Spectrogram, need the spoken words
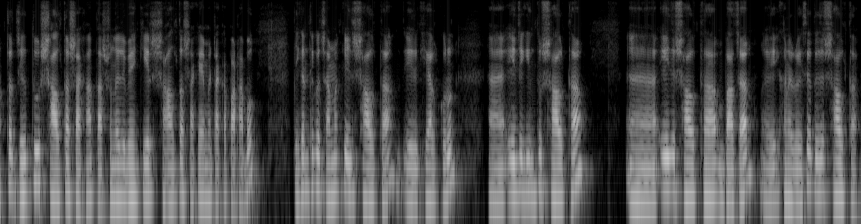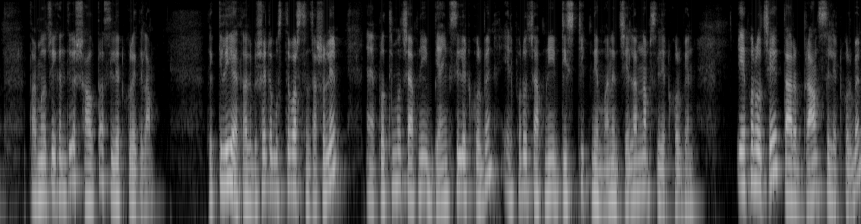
অর্থাৎ যেহেতু সালতা শাখা, তার সোনালী ব্যাংকের সালতা শাখায় আমি টাকা পাঠাবো। তো এখান থেকে হচ্ছে আমাকে এই সালতা, এর খেয়াল করুন এই যে কিন্তু সালতা এই যে সালতা বাজার এখানে রয়েছে, তো এই যে সালতা, তো আমি হচ্ছে এখান থেকে সালতা সিলেক্ট করে দিলাম। তো ক্লিয়ার তাহলে বিষয়টা বুঝতে পারছেন যে আসলে প্রথমে হচ্ছে আপনি ব্যাংক সিলেক্ট করবেন, এরপর হচ্ছে আপনি ডিস্ট্রিক্ট নেম মানে জেলার নাম সিলেক্ট করবেন। এরপর হচ্ছে তার ব্রাঞ্চ সিলেক্ট করবেন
